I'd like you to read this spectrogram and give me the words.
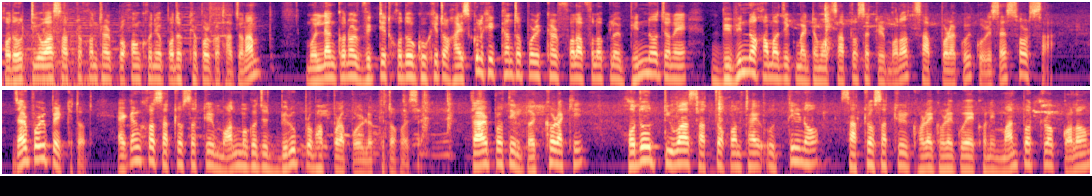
সদৌ তিৱা ছাত্ৰ সন্থাৰ প্ৰশংসনীয় পদক্ষেপৰ কথা জনাম। মূল্যাংকনৰ ভিত্তিত সদৌ ঘোষিত হাইস্কুল শিক্ষান্ত পৰীক্ষাৰ ফলাফলক লৈ ভিন্নজনে বিভিন্ন সামাজিক মাধ্যমত ছাত্ৰ ছাত্ৰীৰ মনত চাপ পৰাকৈ কৰিছে চৰ্চা। যাৰ পৰিপ্ৰেক্ষিতত একাংশ ছাত্ৰ ছাত্ৰীৰ মন মগজুত বিৰূপ প্ৰভাৱ পৰা পৰিলক্ষিত হৈছে। তাৰ প্ৰতি লক্ষ্য ৰাখি সদৌ তিৱা ছাত্ৰ সন্থাই উত্তীৰ্ণ ছাত্ৰ ছাত্ৰীৰ ঘৰে ঘৰে গৈ এখনি মানপত্ৰ কলম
